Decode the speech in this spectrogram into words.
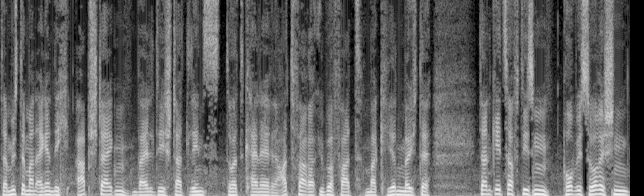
Da müsste man eigentlich absteigen, weil die Stadt Linz dort keine Radfahrerüberfahrt markieren möchte. Dann geht's auf diesem provisorischen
